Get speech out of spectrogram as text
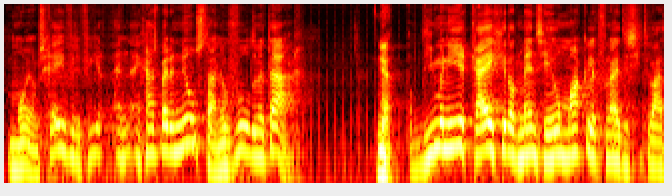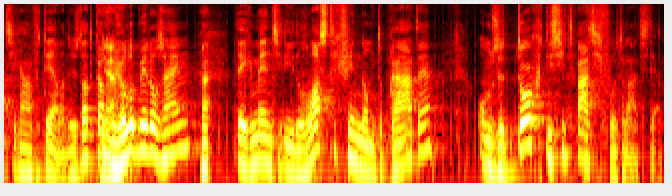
mooi omschreven, de vier. En, en ga eens bij de nul staan, hoe voelde het daar? Ja. Op die manier krijg je dat mensen heel makkelijk vanuit de situatie gaan vertellen. Dus dat kan Ja. een hulpmiddel zijn Ja. tegen mensen die het lastig vinden om te praten, om ze toch die situaties voor te laten stellen.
